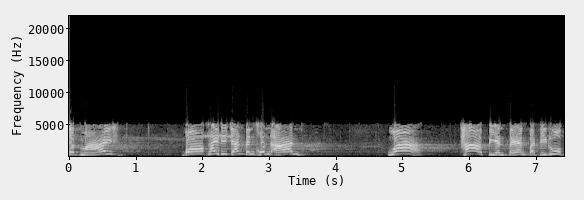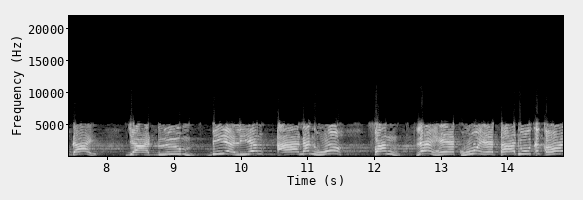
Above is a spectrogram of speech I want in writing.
จดหมาย บอกให้ดิฉันเป็นคนอ่าน ว่าถ้าเปลี่ยนแปลงปฏิรูปได้ อย่าลืมเบี้ยเลี้ยงอานั้นหัวฟังและแหกหูแหกตาดูซะก่อน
